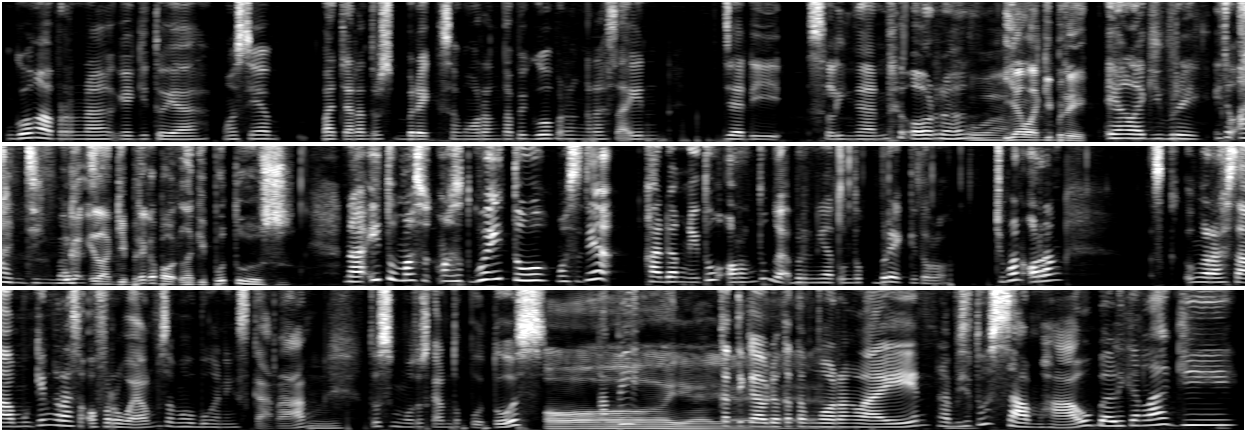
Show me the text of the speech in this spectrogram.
gue nggak pernah kayak gitu ya maksudnya pacaran terus break sama orang tapi gue pernah ngerasain jadi selingan orang Wah. Yang lagi break. yang lagi break itu anjing Enggak banget lagi break apa lagi putus? nah itu maksud maksud gue itu maksudnya kadang itu orang tuh nggak berniat untuk break gitu loh cuman orang ngerasa mungkin ngerasa overwhelm sama hubungan yang sekarang terus memutuskan untuk putus. Oh, tapi iya, iya, ketika iya, udah ketemu orang lain habis itu somehow balikan lagi.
